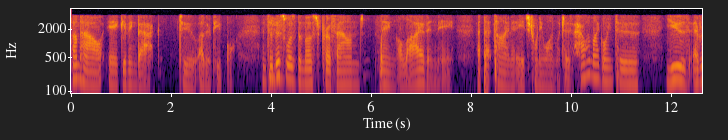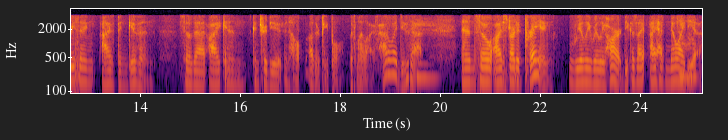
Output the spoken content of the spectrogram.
somehow a giving back to other people. And so this was the most profound thing alive in me at that time at age 21, which is how am I going to use everything I've been given so that I can contribute and help other people with my life? How do I do that? Mm. And so I started praying really, really hard because I, I had no Uh-huh. idea.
